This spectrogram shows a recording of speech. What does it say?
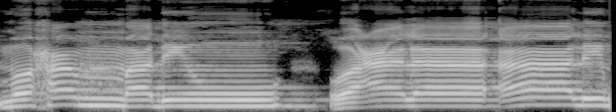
محمد وعلى آل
